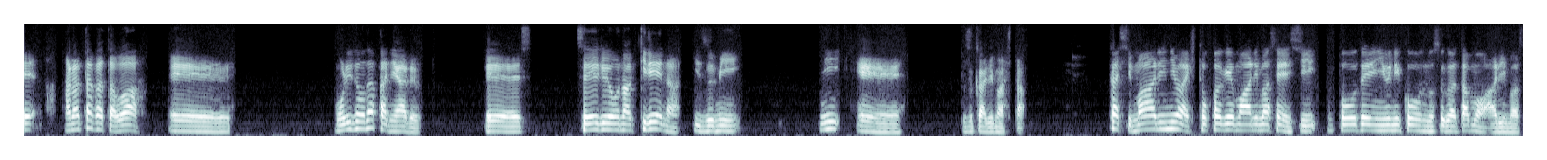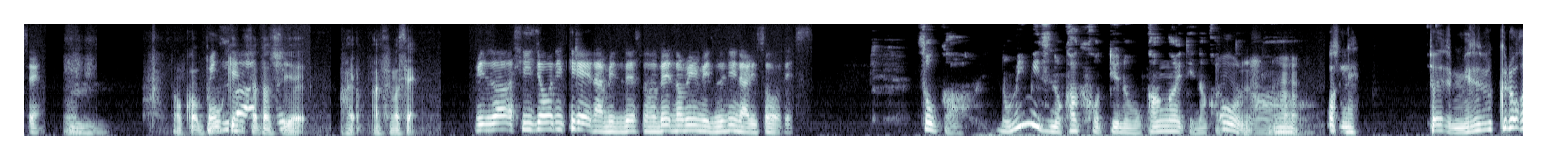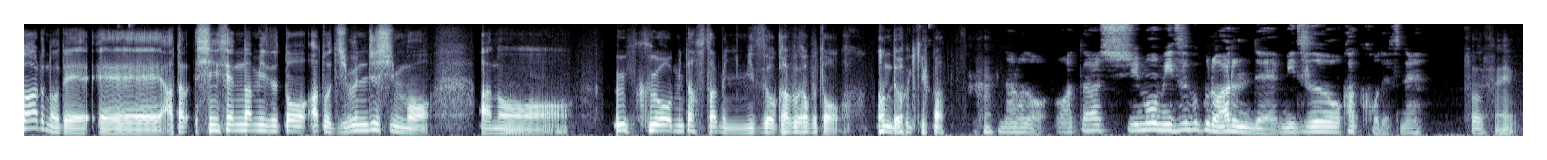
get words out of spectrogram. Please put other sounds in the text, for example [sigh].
え、あなた方は、えー、森の中にある、えー、清涼な綺麗な泉に、えー、ぶつかりました。しかし、周りには人影もありませんし、当然ユニコーンの姿もありません。うん。なんか冒険者たちで、はい、あ、すいません。水は非常に綺麗な水ですので、飲み水になりそうです。そうか。飲み水の確保っていうのも考えてなかったな。ねそうですね。とりあえず水袋があるので、えーあた新鮮な水と、あと自分自身も、あのー空腹を満たすために水をガブガブと [laughs] 飲んでおきます。[laughs] なるほど。私も水袋あるんで、水を確保ですね。そうですね。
